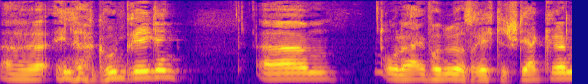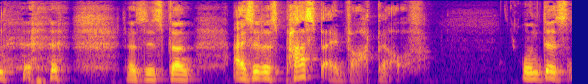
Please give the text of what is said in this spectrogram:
äh, in der Grundregeln. Ähm, oder einfach nur das Recht des Stärkeren. das ist dann, also das passt einfach drauf. Und das,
